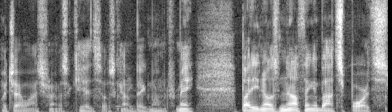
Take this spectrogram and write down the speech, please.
which I watched when I was a kid, so it was kind of a big moment for me. But he knows nothing about sports.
